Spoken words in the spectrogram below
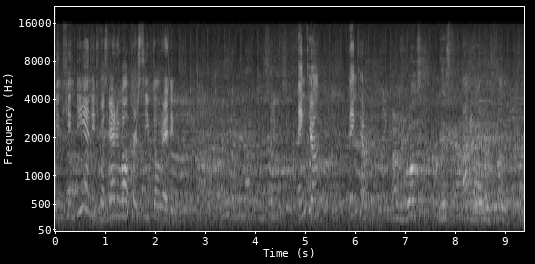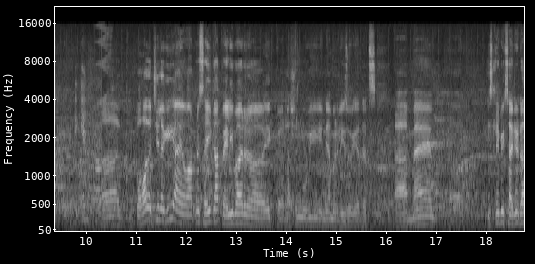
in Hindi and it was very well perceived already. Thank you. Thank you. बहुत अच्छी लगी। आपने सही कहा, पहली बार एक रशियन मूवी इंडिया में रिलीज़ हुई है। दैट्स मैं इसलिए भी एक्साइटेड था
